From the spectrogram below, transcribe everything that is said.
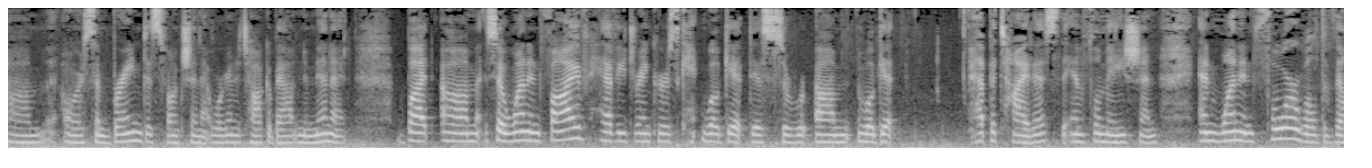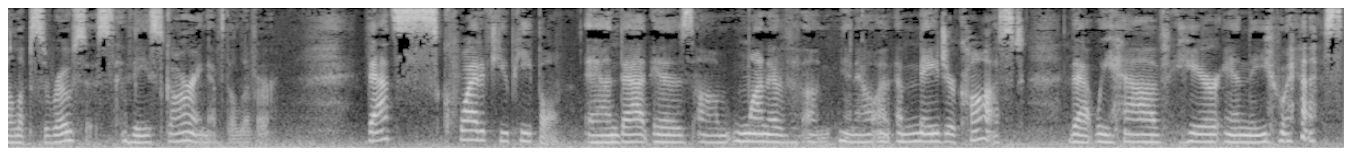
um, or some brain dysfunction that we're going to talk about in a minute. But um, so one in five heavy drinkers can, will get this um, will get hepatitis, the inflammation, and one in four will develop cirrhosis, the scarring of the liver that's quite a few people, and that is um, one of um, you know a, a, major cost that we have here in the U.S.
